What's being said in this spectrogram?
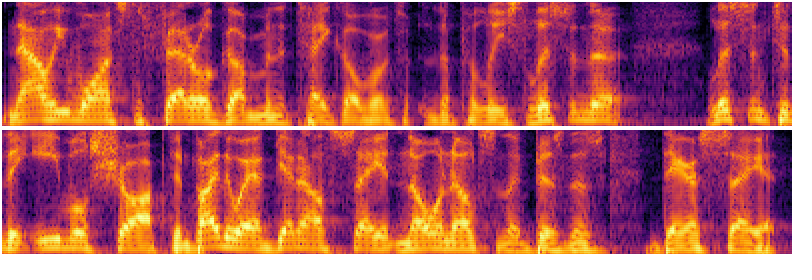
Now he wants the federal government to take over the police. Listen to listen to the evil Sharpton. By the way, again, I'll say it. No one else in the business dare say it.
